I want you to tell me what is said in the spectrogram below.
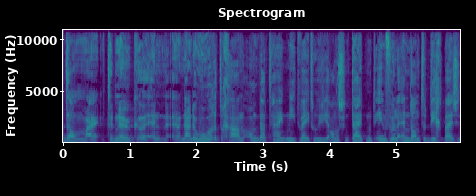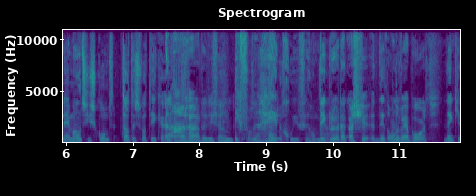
dan maar te neuken en eh, naar de hoeren te gaan... omdat hij niet weet hoe hij anders zijn tijd moet invullen... en dan te dicht bij zijn emoties komt. Dat is wat ik er... Een aanrader, die film? Ik vond het een hele goede film. Dick Leurdijk, als je dit onderwerp hoort, denk je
